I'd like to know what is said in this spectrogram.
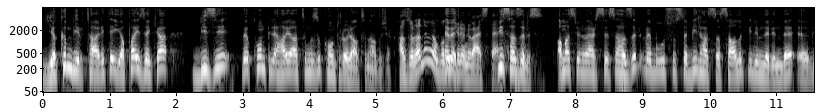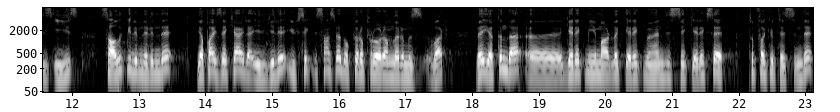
yakın bir tarihte yapay zeka bizi ve komple hayatımızı kontrol altına alacak. Hazırlanıyor mu bunun Evet, için üniversite? Biz hazırız. Amasya Üniversitesi hazır ve bu hususta bilhassa sağlık bilimlerinde e, biz iyiyiz. Sağlık bilimlerinde yapay zeka ile ilgili yüksek lisans ve doktora programlarımız var. Ve yakında e, gerek mimarlık, gerek mühendislik, gerekse tıp fakültesinde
